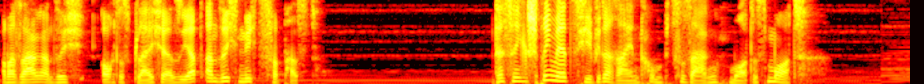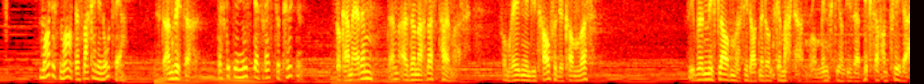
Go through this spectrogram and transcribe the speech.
Aber sagen an sich auch das Gleiche. Also ihr habt an sich nichts verpasst. Deswegen springen wir jetzt hier wieder rein, um zu sagen, Mord ist Mord. Mord ist Mord, das war keine Notwehr. Ist Ansichtssache. Das gibt dir nicht das Recht zu töten. So kam Adam dann also nach Las Palmas. Vom Regen in die Taufe gekommen, was? Sie würden nicht glauben, was sie dort mit uns gemacht haben, Rominski und dieser Wichser von Krieger.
